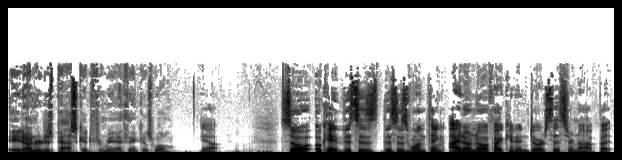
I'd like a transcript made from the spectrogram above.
800 is past good for me, I think, as well. Yeah. So okay, this is this is one thing. I don't know if I can endorse this or not, but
